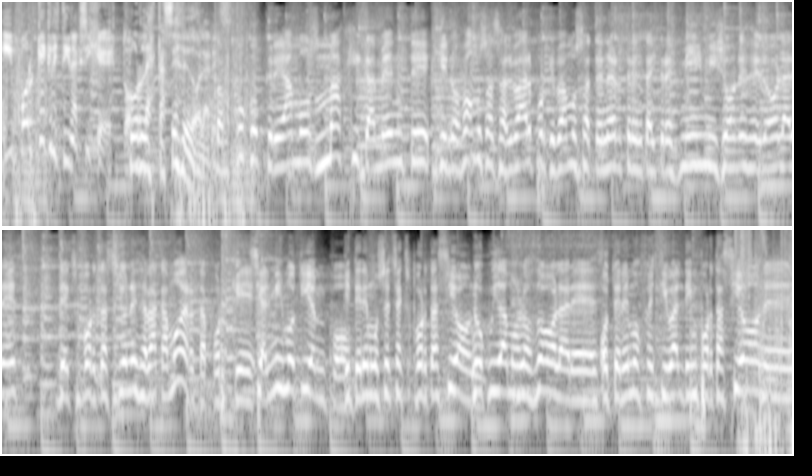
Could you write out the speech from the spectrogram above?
¿Y por qué Cristina exige esto? Por la escasez de dólares. Tampoco creamos mágicamente que nos vamos a salvar porque vamos a tener 33 mil millones de dólares de exportaciones de vaca muerta, porque si al mismo tiempo que tenemos esa exportación no cuidamos los dólares o tenemos festival de importaciones,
